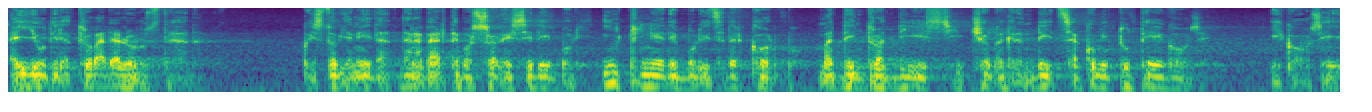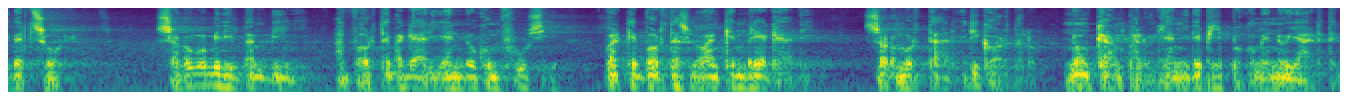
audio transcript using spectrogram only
Aiutali a trovare la loro strada. Questo pianeta, da una parte, possono essere deboli, inclini alle debolezze del corpo, ma dentro a di essi c'è una grandezza come tutte le cose. Le cose le persone. Sono come dei bambini, a volte magari hanno confusi, qualche volta sono anche imbriacati. Sono mortali, ricordalo. Non campano gli anni di Pippo come noi altri.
